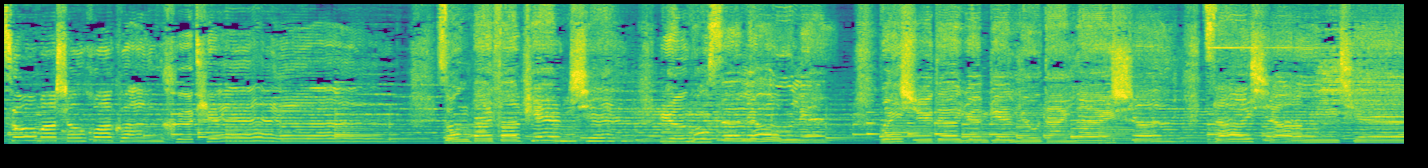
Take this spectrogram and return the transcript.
走马上花冠和天。纵白发翩跹，仍暮色流连。未许的愿，便留待来生。再相见。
